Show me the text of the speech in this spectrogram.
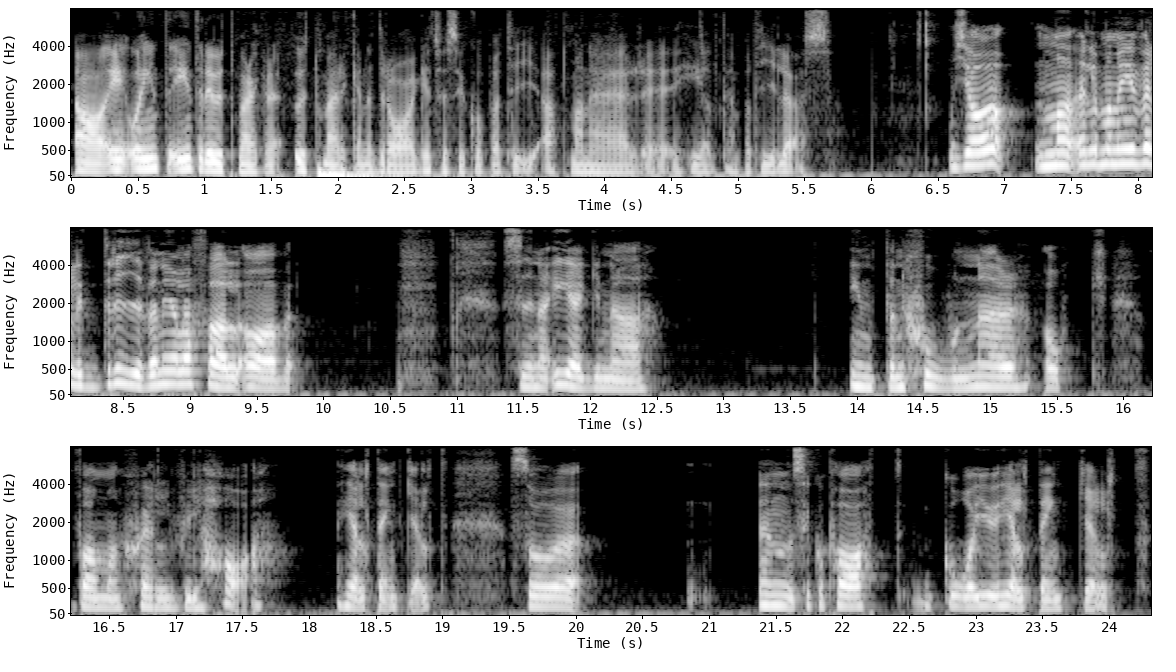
Ja, och inte, är inte det utmärkande, utmärkande draget för psykopati att man är eh, helt empatilös? Ja, man, eller man är ju väldigt driven i alla fall av sina egna intentioner och vad man själv vill ha, helt enkelt. Så en psykopat går ju helt enkelt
